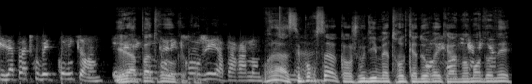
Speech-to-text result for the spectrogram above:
Il n'a pas trouvé de compte. hein. Il a a des pas trouvé à de compte. apparemment. Voilà, c'est pour ça, quand je vous dis, maître Cadoré, qu'à un moment donné,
